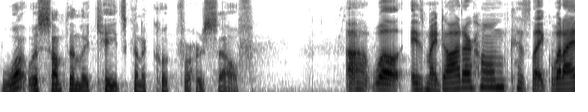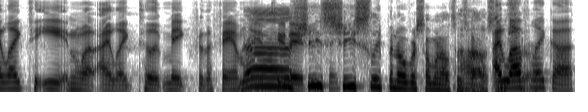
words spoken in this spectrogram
What was something that Kate's going to cook for herself? Uh, well, is my daughter home? Because like what I like to eat and what I like to make for the family. in Nah, two days. she's she's sleeping over someone else's house. I I'm love sure. like a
